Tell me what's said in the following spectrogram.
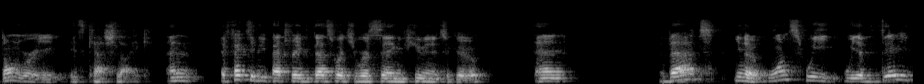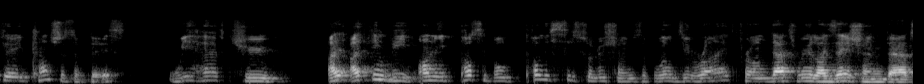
don't worry, it's cash-like. And effectively, Patrick, that's what you were saying a few minutes ago. And that, you know, once we, we are very, very conscious of this, we have to, I, I think the only possible policy solutions will derive from that realization that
